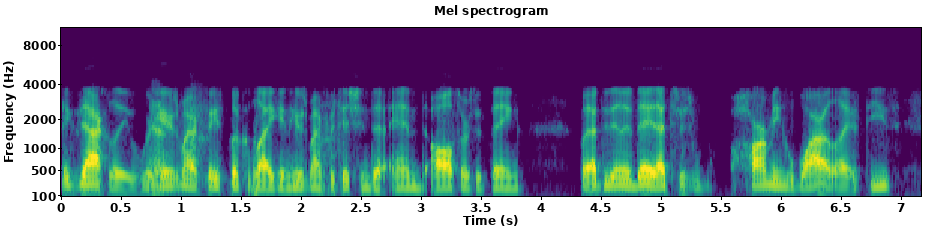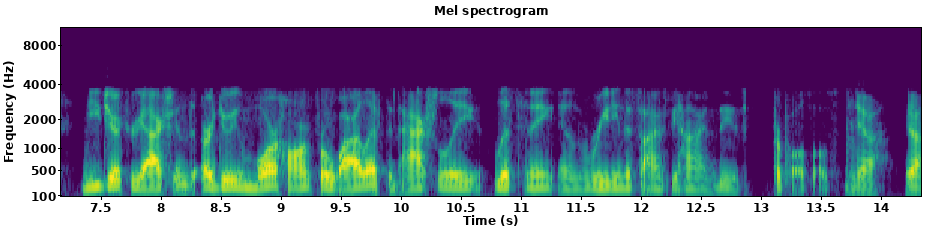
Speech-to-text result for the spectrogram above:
Exactly. Where Yeah. Here's my Facebook like, and here's my petition to end all sorts of things. But at the end of the day, that's just harming wildlife. These knee-jerk reactions are doing more harm for wildlife than actually listening and reading the science behind these proposals. Yeah, yeah.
